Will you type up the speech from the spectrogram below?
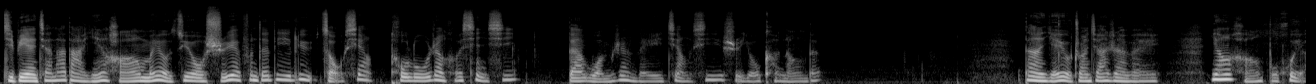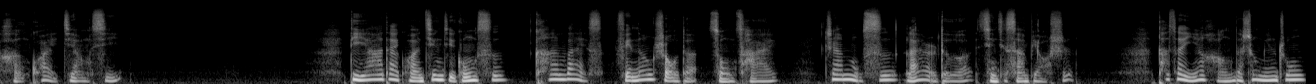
即便加拿大银行没有就十月份的利率走向透露任何信息，但我们认为降息是有可能的。但也有专家认为，央行不会很快降息。抵押贷款经纪公司 Canvas Financial 的总裁詹姆斯·莱尔德星期三表示。他在银行的声明中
